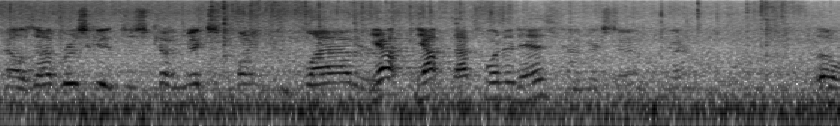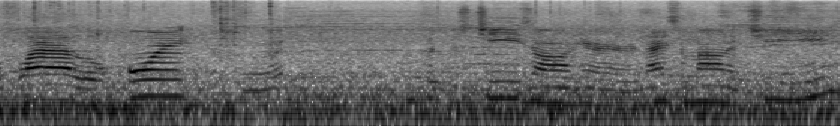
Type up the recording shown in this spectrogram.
Now, is that brisket just kind of mixed point and flat? Or Yep, yep, that's what it is. Kind of mixed in? Okay. Little flat, a little point. All right. Put this cheese on here, nice amount of cheese.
